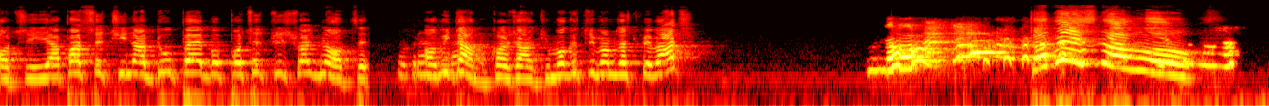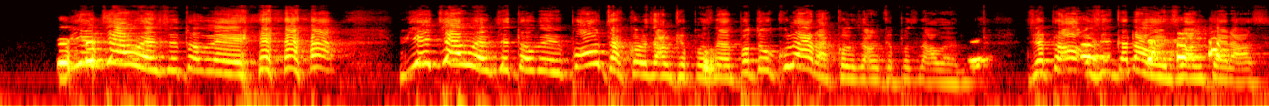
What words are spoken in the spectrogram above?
oczy. Ja patrzę ci na dupę, bo potem przyszła w nocy. O, witam, koleżanki, mogę coś wam zaśpiewać? No. To wy znowu! Wiedziałem, że to wy! Wiedziałem, że to wy! Po oczach koleżankę poznałem, po tych okularach koleżankę poznałem. Że to, że gadałem z wami teraz.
